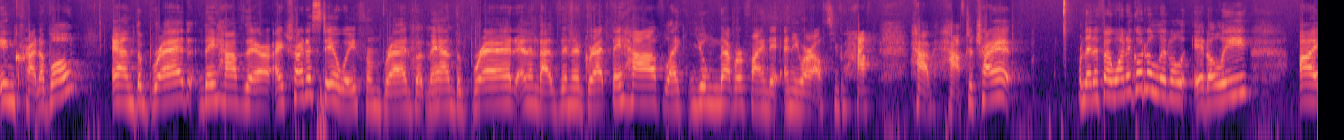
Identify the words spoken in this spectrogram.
Incredible. And the bread they have there, I try to stay away from bread, but man, the bread and then that vinaigrette they have, like you'll never find it anywhere else. You have have have to try it. And then if I want to go to Little Italy, I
